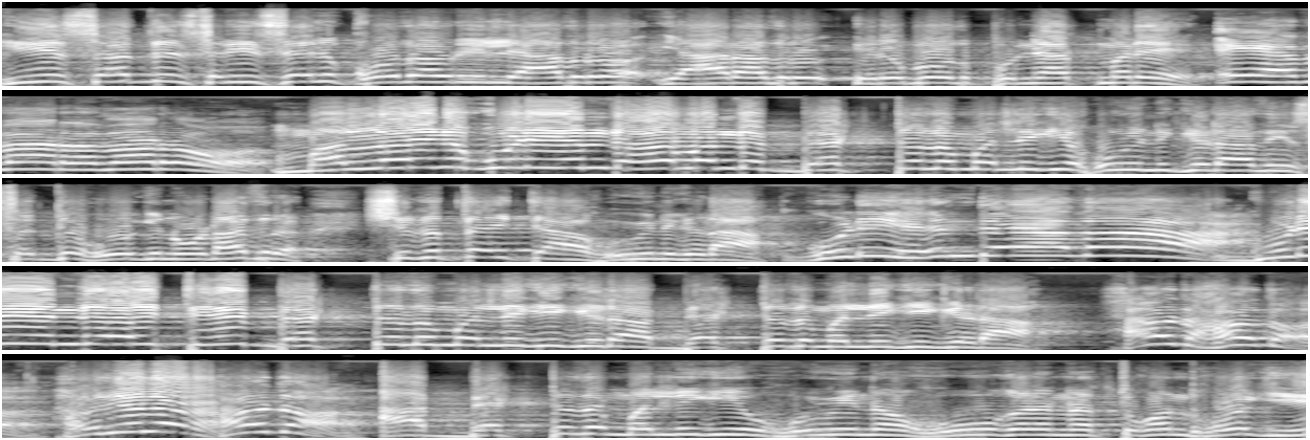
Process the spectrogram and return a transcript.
ಈ ಸದ್ದ ಶ್ರೀಶೈಲಕ್ಕೆ ಹೋದವ್ರು ಇಲ್ಲಿ ಆದ್ರೂ ಯಾರಾದ್ರೂ ಇರಬಹುದು ಪುಣ್ಯಾತ್ಮರೇ. ಏ ಅದಾರ ಅದಾರು. ಮಲ್ಲಯ್ಯನ ಗುಡಿಯಿಂದ ಒಂದು ಬೆಟ್ಟದ ಮಲ್ಲಿಗೆ ಹೂವಿನ ಗಿಡ ಅದು ಈ ಸದ್ಯ ಹೋಗಿ ನೋಡಾದ್ರ ಸಿಗುತ್ತೈತಿ ಆ ಹೂವಿನ ಗಿಡ. ಗುಡಿ ಹಿಂದೆ ಅದ. ಗುಡಿ ಹಿಂದೆ ಐತಿ ಬೆಟ್ಟದ ಮಲ್ಲಿಗೆ ಗಿಡ ಬೆಟ್ಟದ ಮಲ್ಲಿಗೆ ಗಿಡ. ಹೌದು ಹೌದು. ಹೌದಿಲ್ಲ? ಹೌದು. ಆ ಬೆಟ್ಟದ ಮಲ್ಲಿಗೆ ಹೂವಿನ ಹೂಗಳನ್ನ ತಗೊಂಡು ಹೋಗಿ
